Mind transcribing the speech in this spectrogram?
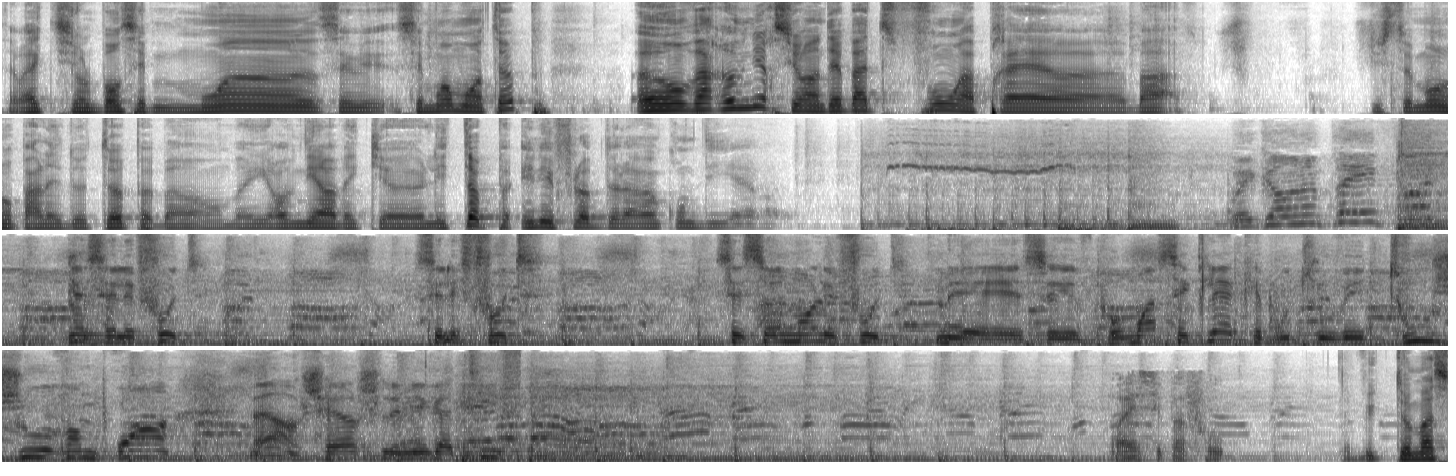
C'est vrai que sur le banc, c'est moins, c'est c'est moins moins top. Euh, on va revenir sur un débat de fond après. euh, bah, justement, on parlait de top. Bah, on va y revenir avec euh, les tops et les flops de la rencontre d'hier. C'est le foot. C'est le foot. C'est seulement le foot. Mais c'est- pour moi, c'est clair que vous trouvez toujours un point. Là, on cherche le négatif. Ouais, c'est pas faux. T'as vu que Thomas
